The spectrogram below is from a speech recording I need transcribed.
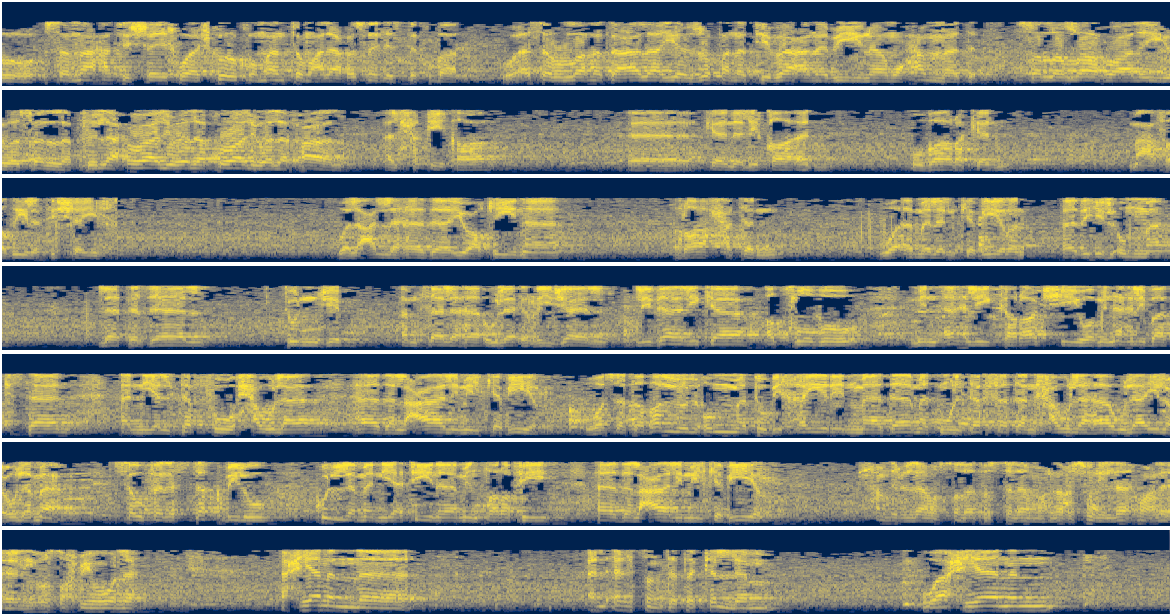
سماحة الشيخ وأشكركم أنتم على حسن الاستقبال. وأسأل الله تعالى أن يرزقنا اتباع نبينا محمد صلى الله عليه وسلم في الأحوال والأقوال والأفعال. الحقيقة كان لقاء مباركا مع فضيلة الشيخ، ولعل هذا يعطينا راحة وأملا كبيرا. هذه الأمة لا تزال تنجب أمثال هؤلاء الرجال. لذلك أطلب من أهل كراتشي ومن أهل باكستان أن يلتفوا حول هذا العالم الكبير. وستظل الأمة بخير ما دامت ملتفة حول هؤلاء العلماء. سوف نستقبل كل من يأتينا من طرف هذا العالم الكبير. الحمد لله والصلاة والسلام على رسول الله وعلى آله وصحبه وله أحيانا الألسن تتكلم، وأحيانا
